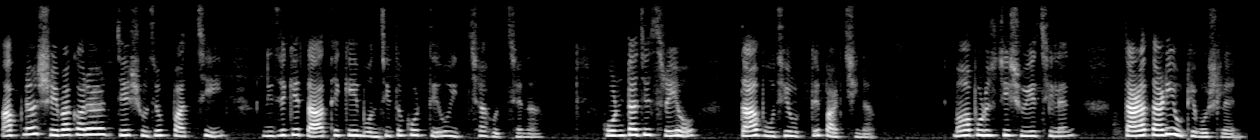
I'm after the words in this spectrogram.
আপনার সেবা করার যে সুযোগ পাচ্ছি, নিজেকে তা থেকে বঞ্চিত করতেও ইচ্ছা হচ্ছে না। কোনটা যে শ্রেয়, তা বুঝে উঠতে পারছি না। মহাপুরুষজি শুয়েছিলেন, তাড়াতাড়ি উঠে বসলেন।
